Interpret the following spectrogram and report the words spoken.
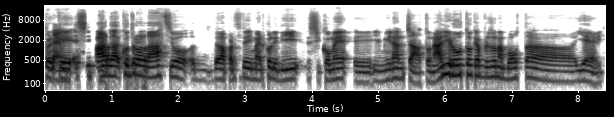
perché Beh, si parla contro la Lazio della partita di mercoledì, siccome eh, il Milan c'ha Tonali rotto che ha preso una botta ieri,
